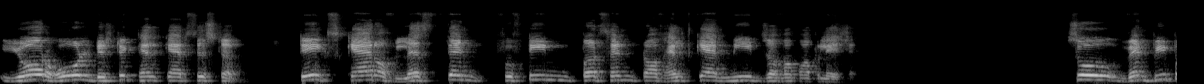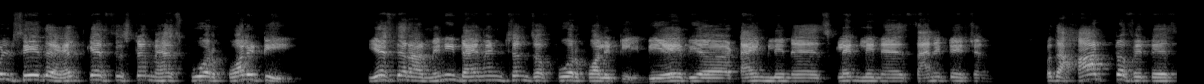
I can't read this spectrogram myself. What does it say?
your whole district healthcare system takes care of less than 15% of healthcare needs of a population. So when people say the healthcare system has poor quality, yes, there are many dimensions of poor quality, behavior, timeliness, cleanliness, sanitation. But the heart of it is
